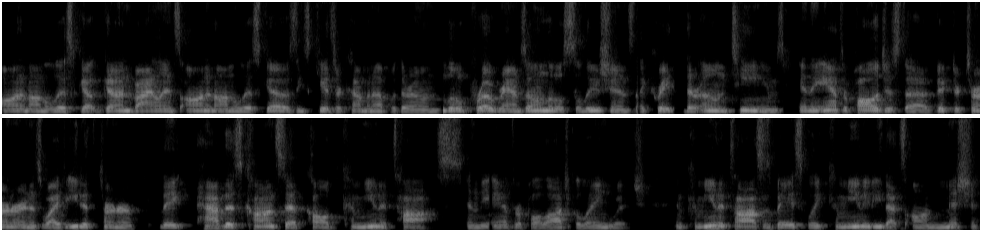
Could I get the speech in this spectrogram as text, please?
on and on the list go, gun violence, on and on the list goes. These kids are coming up with their own little programs, own little solutions. They create their own teams. And the anthropologist uh, Victor Turner and his wife Edith Turner, they have this concept called communitas in the anthropological language. And communitas is basically community that's on mission,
